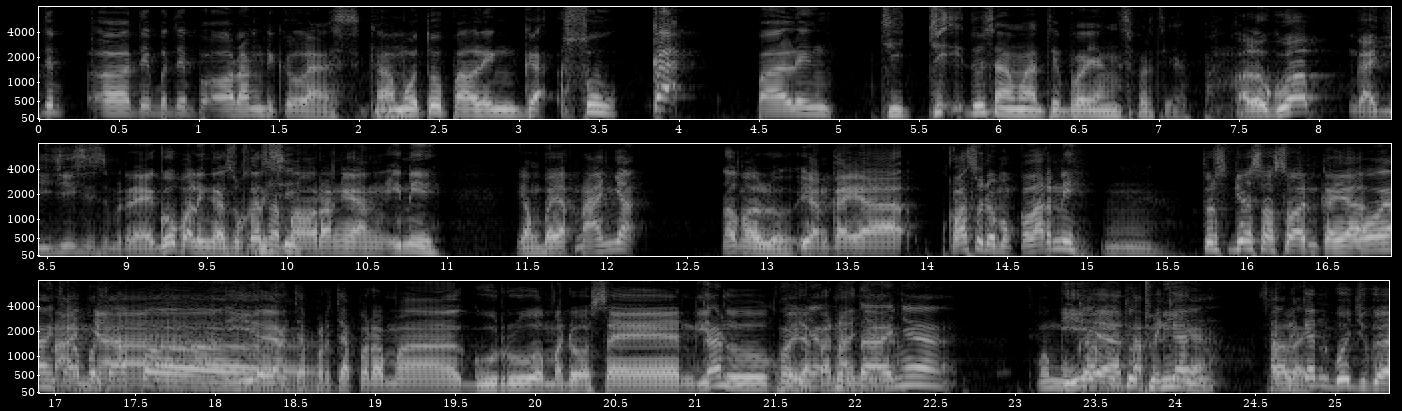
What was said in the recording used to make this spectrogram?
eh, tipe-tipe orang di kelas, Hmm. kamu tuh paling nggak suka, paling jijik itu sama tipe yang seperti apa? Kalau gua nggak jijik sih sebenarnya. Gua paling nggak suka Berisik. sama orang yang ini, yang banyak nanya. Tau gak lu? Yang kayak kelas udah mau kelar nih. Mm. Terus dia sosokan kayak Oh, yang caper-caper. Iya, yang caper-caper sama guru sama dosen gitu, kan banyak kebanyakan nanya. bertanya membuka Iya, pintu tapi dunia. kan tapi Salah. kan gue juga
